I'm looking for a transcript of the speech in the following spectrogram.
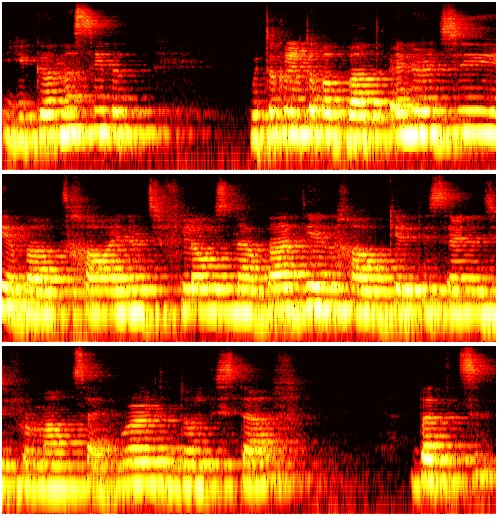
you're gonna see that we talk a lot about energy, about how energy flows in our body and how we get this energy from outside world and all this stuff. But it's,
